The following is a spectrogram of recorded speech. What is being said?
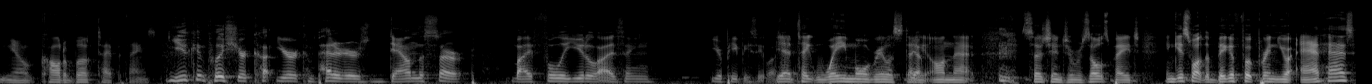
you know call to book type of things. You can push your cut your competitors down the SERP by fully utilizing your PPC listing. Yeah, take way more real estate Yep. on that search engine results page. And guess what? The bigger footprint your ad has,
